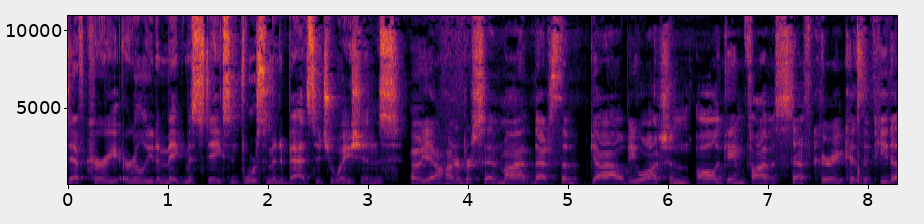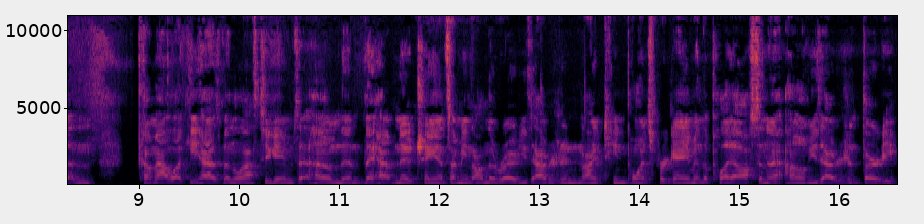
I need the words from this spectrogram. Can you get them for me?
Steph Curry early to make mistakes and force him into bad situations. Oh yeah, hundred percent. My that's the guy I'll be watching all game five is Steph Curry because if he doesn't come out like he has been the last two games at home, then they have no chance. I mean, on the road he's averaging 19 points per game in the playoffs, and at home he's averaging 30.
